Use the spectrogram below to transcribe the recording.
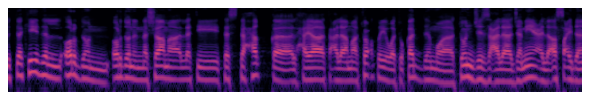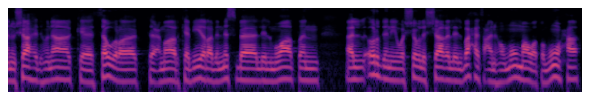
بالتأكيد الأردن أردن النشامة التي تستحق الحياة على ما تعطي وتقدم وتنجز على جميع الأصعدة. نشاهد هناك ثورة إعمار كبيرة بالنسبة للمواطن الأردني والشغل الشاغل للبحث عن همومه وطموحه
